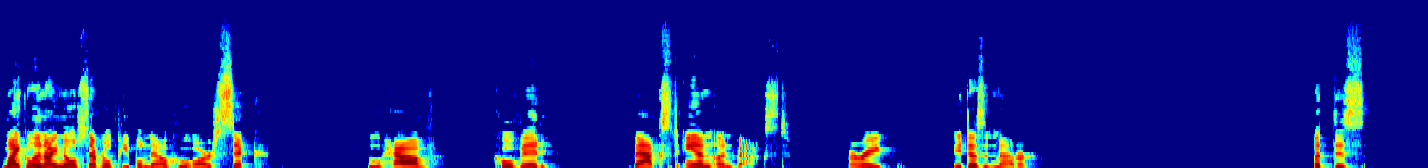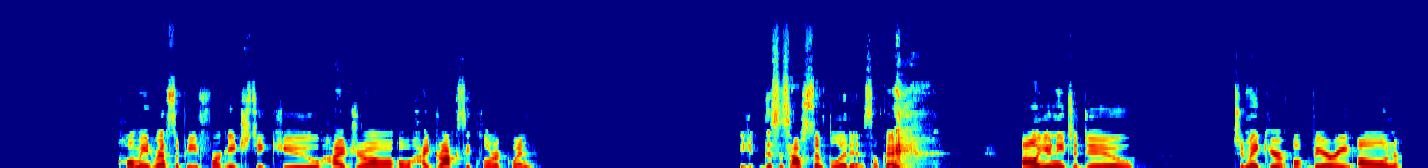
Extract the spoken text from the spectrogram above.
Michael and I know several people now who are sick, who have COVID, vaxed and unvaxed. All right? It doesn't matter. But this homemade recipe for HCQ hydro oh, hydroxychloroquine. This is how simple it is, okay? All you need to do to make your very own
